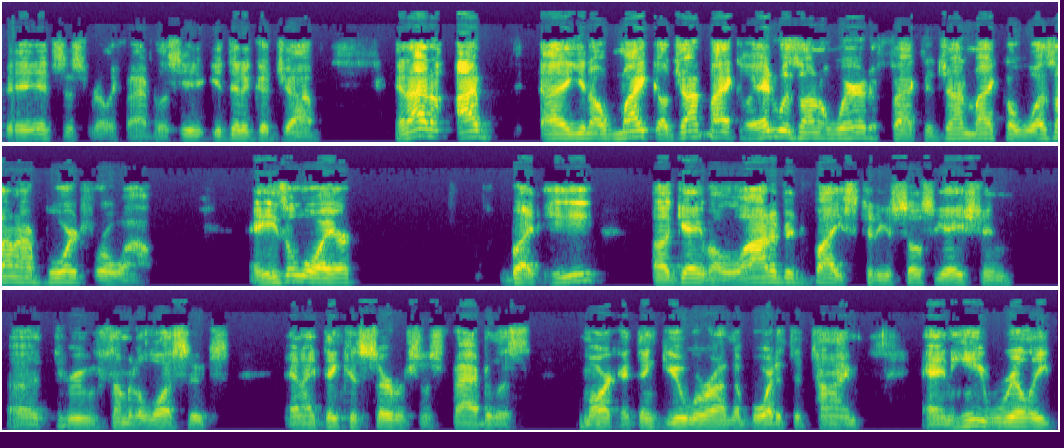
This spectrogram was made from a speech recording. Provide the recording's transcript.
It's just really fabulous. You, you did a good job, and I don't. I, uh, you know, Michael, John Michael, Ed was unaware of the fact that John Michael was on our board for a while, and he's a lawyer, but he uh, gave a lot of advice to the association uh, through some of the lawsuits, and I think his service was fabulous. Mark, I think you were on the board at the time, and he really,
